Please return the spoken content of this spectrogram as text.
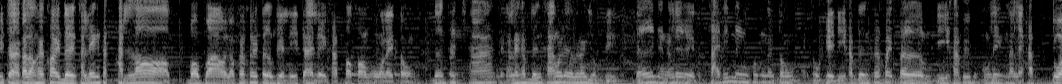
วิจารณ์ก็ลองค่อยๆ เดินคันเร่งสักพันรอบเบาๆแล้วค่อยๆเติมเทียนลิตรได้เลยครับประคองพวงมาลัยตรง เดินช้าๆอย่างนั้นเลยครับเดินค้างไว้เลยไม่ต้องยกปีกเดินอย่างนั้นเลยซ้ายนิดนึงพวงมาลัยตรงโอเคดีครับเดินค่อย ๆ เติมดีครับพี่ต้องเร่งนั่นแหละครับตัว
